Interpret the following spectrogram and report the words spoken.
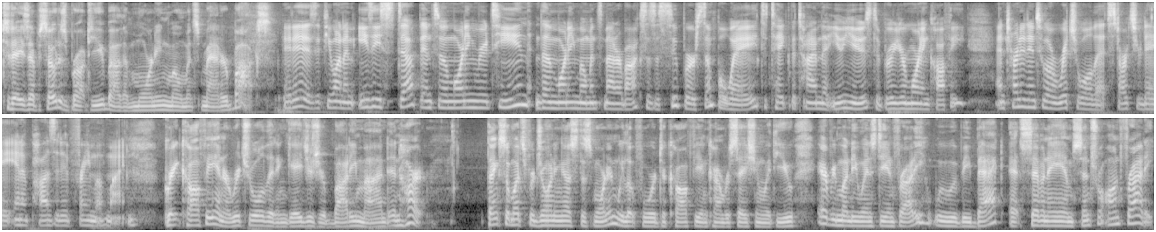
Today's episode is brought to you by the Morning Moments Matter box. It is. If you want an easy step into a morning routine, the Morning Moments Matter box is a super simple way to take the time that you use to brew your morning coffee and turn it into a ritual that starts your day in a positive frame of mind. Great coffee and a ritual that engages your body, mind, and heart. Thanks so much for joining us this morning. We look forward to coffee and conversation with you every Monday, Wednesday, and Friday. We will be back at 7 a.m. Central on Friday,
